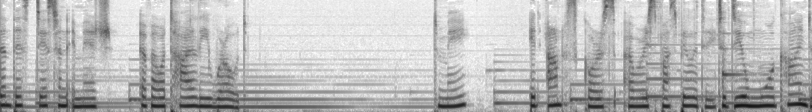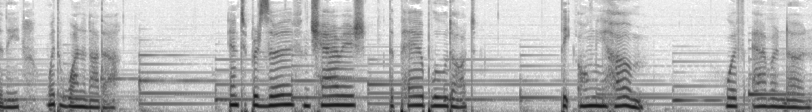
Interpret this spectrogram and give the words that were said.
than this distant image of our tiny world. To me, it underscores our responsibility to deal more kindly with one another and to preserve and cherish the pale blue dot, the only home we've ever known.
